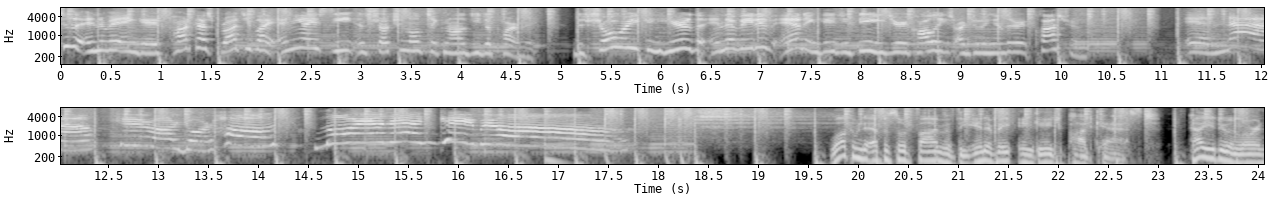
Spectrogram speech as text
to the Innovate Engage podcast brought to you by NEISD Instructional Technology Department, the show where you can hear the innovative and engaging things your colleagues are doing in their classrooms. And now, here are your hosts, Lauren and Gabriel. Welcome to episode five of the Innovate Engage podcast. How you doing, Lauren?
